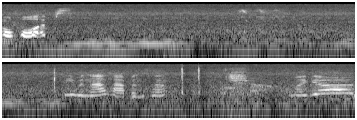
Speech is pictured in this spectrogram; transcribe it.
Oh, whoops. See when that happens, huh? Oh my god.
